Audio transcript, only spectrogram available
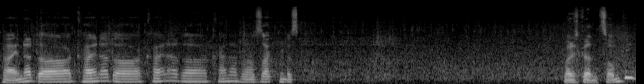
Keiner da, keiner da, keiner da, keiner da. Sagt mir das. War das gerade ein Zombie?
